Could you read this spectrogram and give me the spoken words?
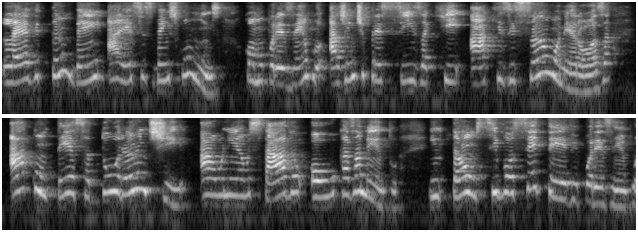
leve também a esses bens comuns. Como, por exemplo, a gente precisa que a aquisição onerosa aconteça durante a união estável ou o casamento. Então, se você teve, por exemplo,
